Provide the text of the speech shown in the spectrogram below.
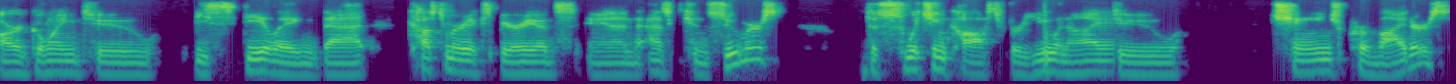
are going to be stealing that customer experience. And as consumers, the switching cost for you and I to change providers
